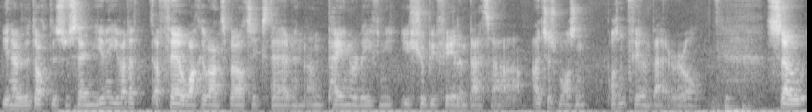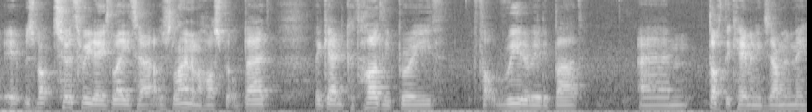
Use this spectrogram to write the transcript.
you know, the doctors were saying, you know, you've had a, a fair whack of antibiotics there and, and pain relief, and you, you, should be feeling better. I, just wasn't wasn't feeling better at all. So it was about two or three days later. I was lying in my hospital bed again, could hardly breathe, felt really really bad. Um, doctor came and examined me.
